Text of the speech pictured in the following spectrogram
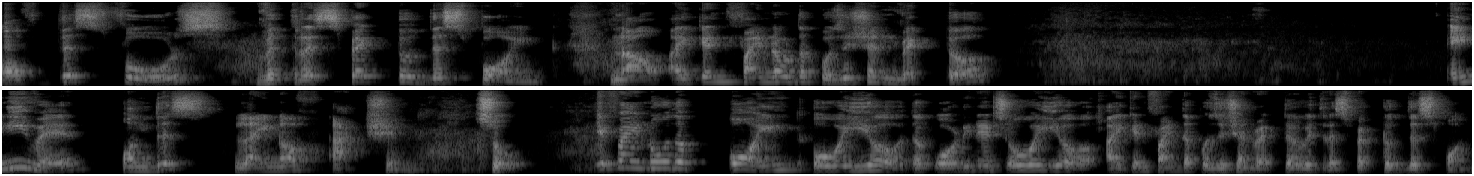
of this force with respect to this point. Now I can find out the position vector anywhere on this line of action. So if I know the point over here, the coordinates over here, I can find the position vector with respect to this point.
